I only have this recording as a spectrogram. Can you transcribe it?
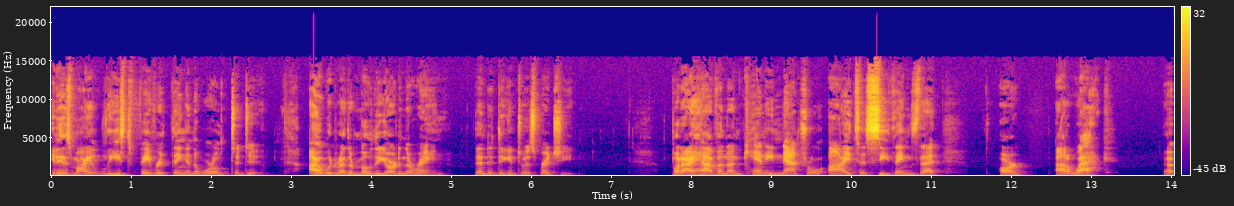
it is my least favorite thing in the world to do. I would rather mow the yard in the rain than to dig into a spreadsheet. But I have an uncanny natural eye to see things that are out of whack. A,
